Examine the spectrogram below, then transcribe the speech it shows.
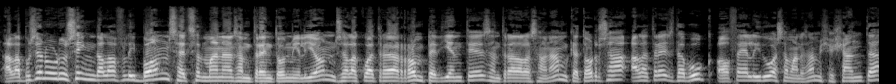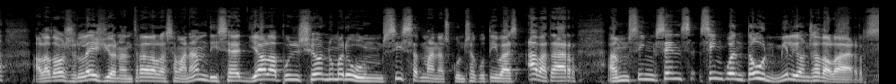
A la posició número 5 de Lovely Bones, 7 setmanes amb 31 milions. A la 4, Rompedientes, entrada a la setmana amb 14. A la 3, The Book of Eli, dues setmanes amb 60. A la 2, Legion, entrada a la setmana amb 17. I a la posició número 1, 6 setmanes consecutives, Avatar, amb 551 milions de dòlars.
